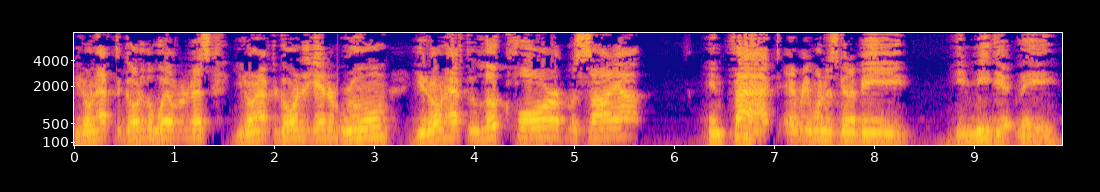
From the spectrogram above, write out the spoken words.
You don't have to go to the wilderness. You don't have to go into the inner room. You don't have to look for Messiah. In fact, everyone is going to be immediately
